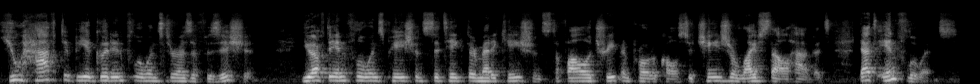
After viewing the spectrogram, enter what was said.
you have to be a good influencer as a physician. You have to influence patients to take their medications, to follow treatment protocols, to change their lifestyle habits. That's influence.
